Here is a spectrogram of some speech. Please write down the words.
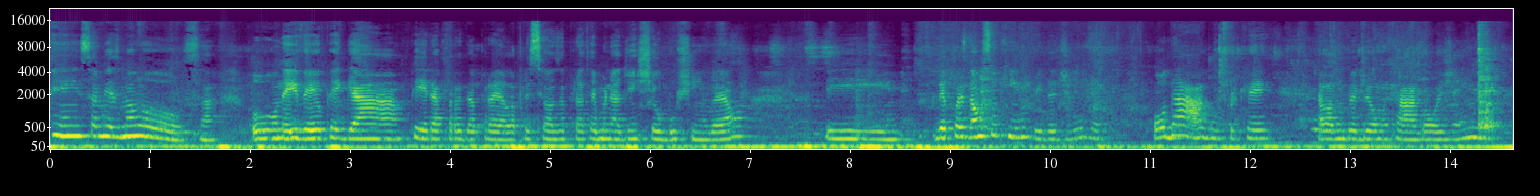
tensa a mesma louça. O Ney veio pegar pera pra dar pra ela, preciosa, pra terminar de encher o buchinho dela. E depois dá um suquinho, vida, de uva. Ou da água, porque ela não bebeu muita água hoje ainda.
